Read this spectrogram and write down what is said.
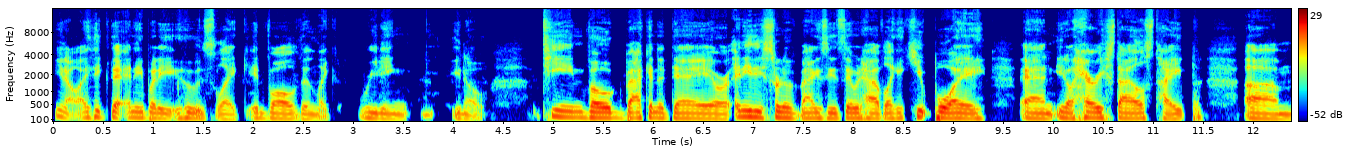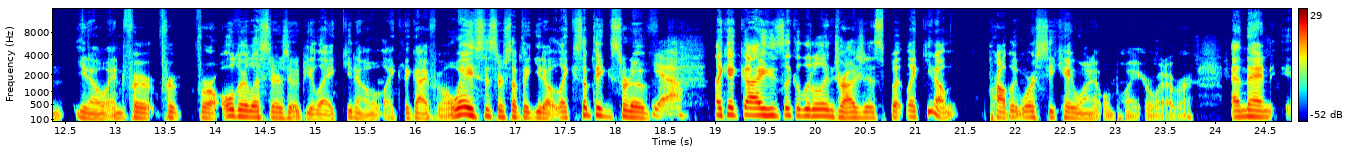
you know i think that anybody who's like involved in like reading you know teen vogue back in the day or any of these sort of magazines they would have like a cute boy and you know harry styles type um you know and for for for older listeners it would be like you know like the guy from oasis or something you know like something sort of yeah. like a guy who's like a little androgynous but like you know probably wore CK1 at one point or whatever. And then eh,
